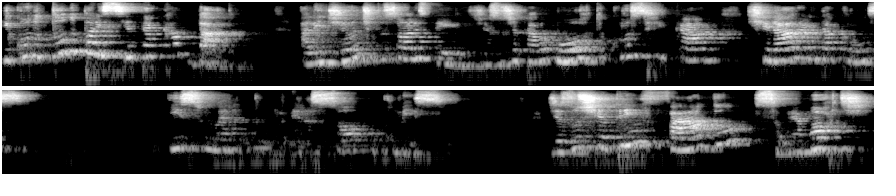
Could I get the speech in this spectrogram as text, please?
E quando tudo parecia ter acabado, ali diante dos olhos dele, Jesus já estava morto, crucificado, tiraram ele da cruz. Isso não era tudo, era só o começo. Jesus tinha triunfado sobre a morte.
